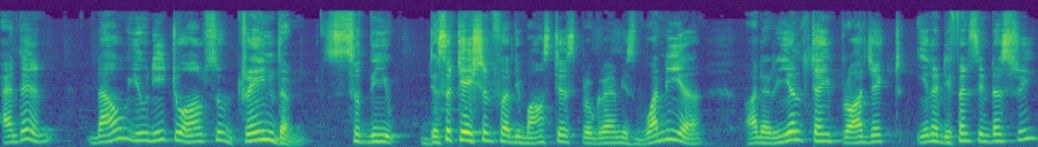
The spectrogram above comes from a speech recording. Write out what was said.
And then now you need to also train them. So, the dissertation for the master's program is one year on a real time project in a defense industry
